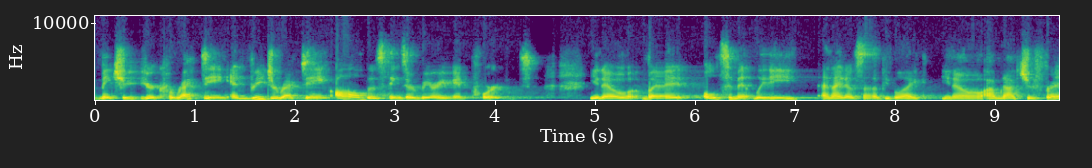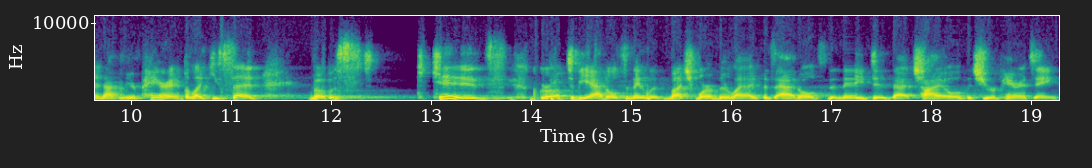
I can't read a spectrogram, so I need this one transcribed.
make sure you're correcting and redirecting. All those things are very important, you know, but ultimately, and I know some people like, you know, I'm not your friend, I'm your parent. But like you said, most kids grow up to be adults and they live much more of their life as adults than they did that child that you were parenting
